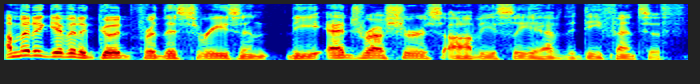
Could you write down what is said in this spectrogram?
I'm going to give it a good for this reason. The edge rushers obviously have the defensive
